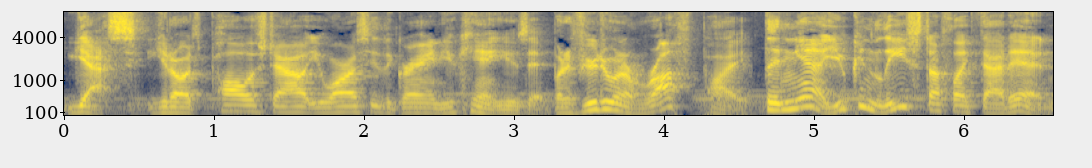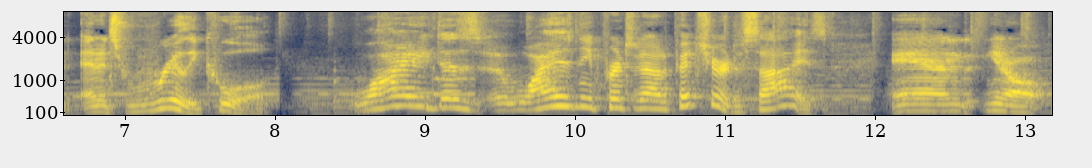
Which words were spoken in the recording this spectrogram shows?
yes, you know, it's polished out, you want to see the grain, you can't use it. But if you're doing a rough pipe, then yeah, you can leave stuff like that in, and it's really cool. Why does, why hasn't he printed out a picture to size? And, you know,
